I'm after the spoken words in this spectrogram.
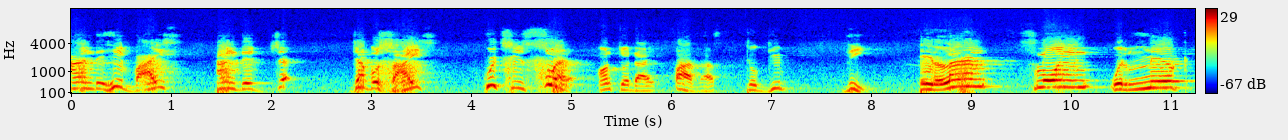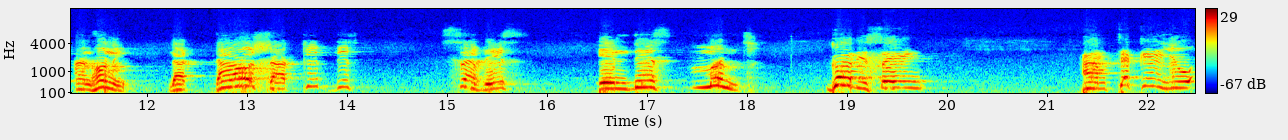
and the Hivites and the Je- Jebusites, which he sware unto thy fathers to give thee, a land flowing with milk and honey, that thou shalt keep this service in this month. God is saying, I'm taking you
